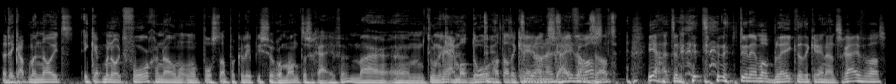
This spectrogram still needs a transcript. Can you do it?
Dat ik, had me nooit, ik heb me nooit voorgenomen om een post-apocalyptische roman te schrijven. Maar ehm, toen ik Ja, eenmaal door had dat ik er aan het schrijven was. Ja, toen, toen, toen eenmaal bleek dat ik er een aan het schrijven was,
